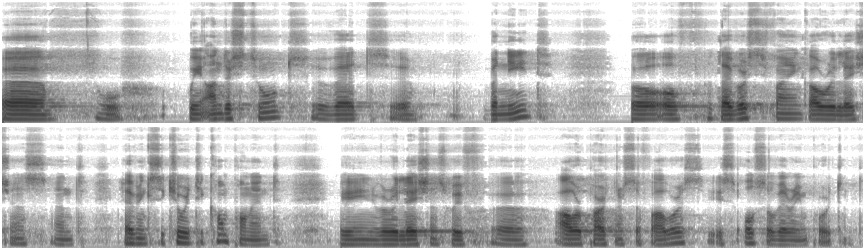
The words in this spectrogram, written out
uh, we understood that uh, the need of diversifying our relations and having security component in the relations with uh, our partners of ours is also very important.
